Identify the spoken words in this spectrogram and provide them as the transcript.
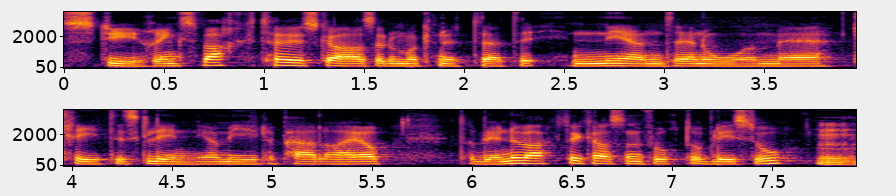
styringsverktøy skal ha, så du må knytte dette inn igjen til noe med kritisk linje og milepæler her opp. Da begynner verktøykassen fort å bli stor. Mm.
